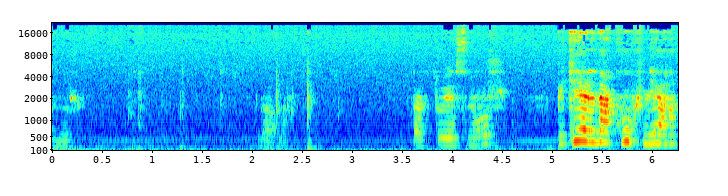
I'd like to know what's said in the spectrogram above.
Nóż. Dobra. Tak, tu jest nóż. Piekielna kuchnia!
